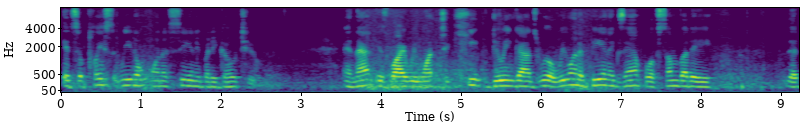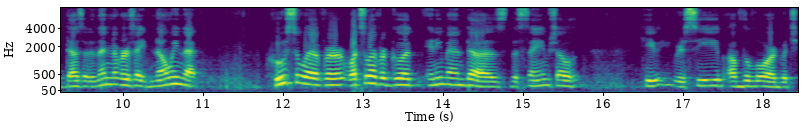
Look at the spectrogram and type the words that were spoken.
It's a place that we don't want to see anybody go to. And that is why we want to keep doing God's will. We want to be an example of somebody that does it. And then verse 8, knowing that whosoever, whatsoever good any man does, the same shall he receive of the Lord, which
